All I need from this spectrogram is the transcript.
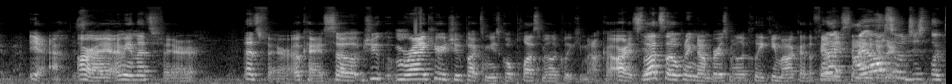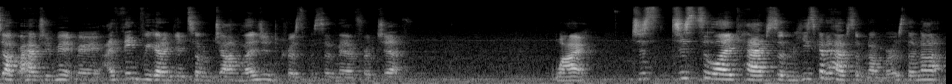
in there. Yeah. All right. like- I mean, that's fair. That's fair. Okay, so Ju- Mariah Carey Jukebox Musical plus Mele Kalikimaka. All right, so Yeah. that's the opening numbers, Mele Kalikimaka, the family I, singing I together. also just looked up. I have to admit, Mary. I think we got to get some John Legend Christmas in there for Jeff. Why? Just, just to like have some. He's gonna have some numbers. They're not.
